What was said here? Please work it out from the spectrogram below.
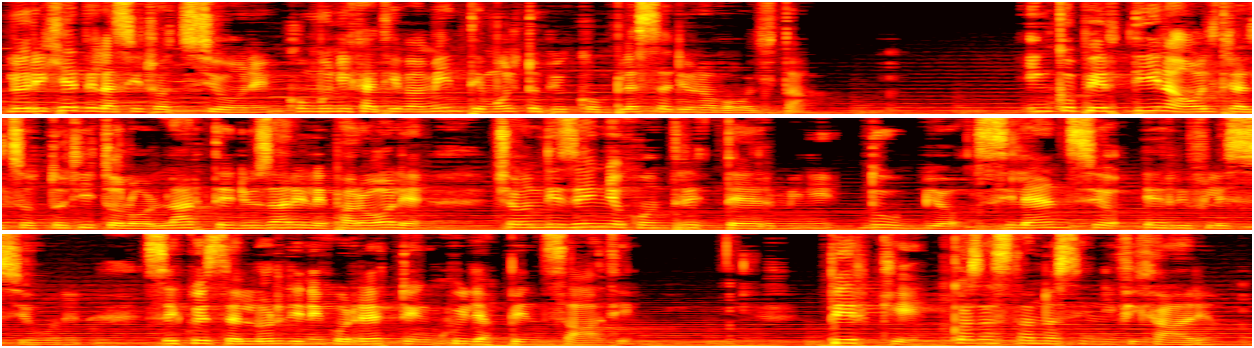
Lo richiede la situazione, comunicativamente molto più complessa di una volta. In copertina, oltre al sottotitolo L'arte di usare le parole, c'è un disegno con tre termini, dubbio, silenzio e riflessione, se questo è l'ordine corretto in cui li ha pensati. Perché? Cosa stanno a significare?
